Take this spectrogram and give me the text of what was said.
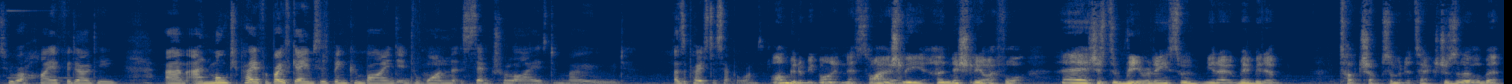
to a higher fidelity, um, and multiplayer for both games has been combined into one centralized mode, as opposed to separate ones. I'm going to be buying this. I actually initially I thought, eh, it's just a re-release with you know maybe to touch up some of the textures a little bit.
